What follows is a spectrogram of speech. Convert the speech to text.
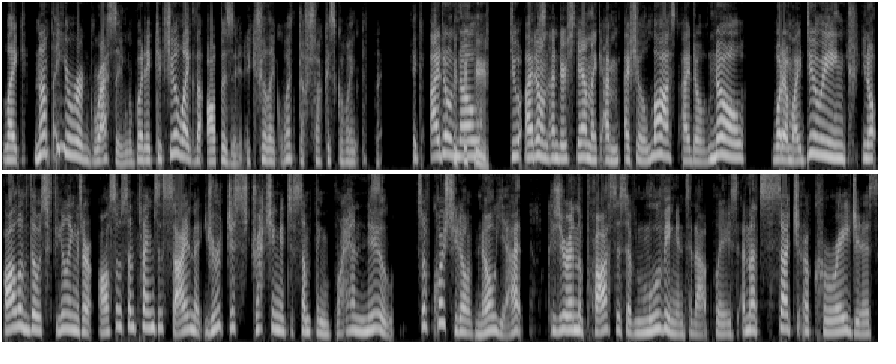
like not that you're regressing, but it could feel like the opposite. It could feel like, what the fuck is going on? Like, I don't know. Do I don't understand. Like, I'm, I feel lost. I don't know. What am I doing? You know, all of those feelings are also sometimes a sign that you're just stretching into something brand new. So, of course, you don't know yet because you're in the process of moving into that place. And that's such a courageous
